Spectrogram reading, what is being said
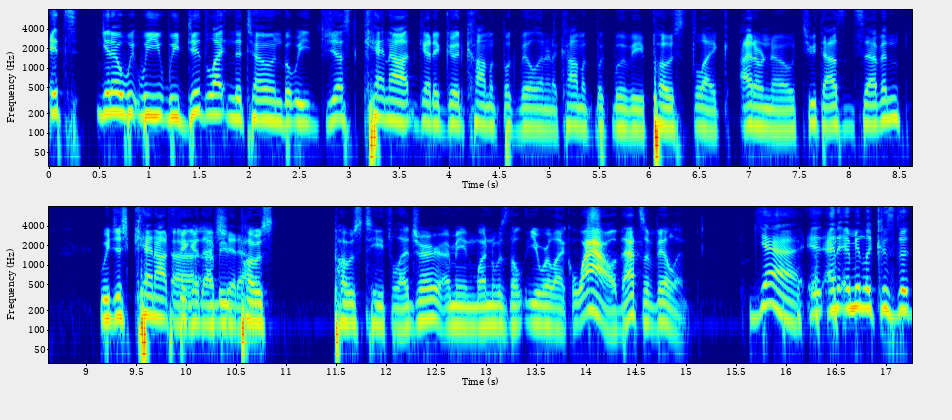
It's you know we, we we did lighten the tone but we just cannot get a good comic book villain in a comic book movie post like i don't know 2007 we just cannot figure Uh, that I mean, shit out post post Heath Ledger. I mean, when was the you were like, wow, that's a villain. yeah it, and i mean like because the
